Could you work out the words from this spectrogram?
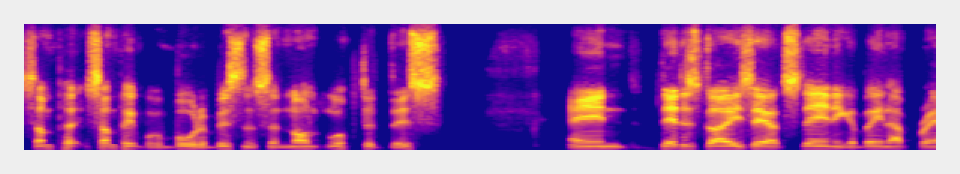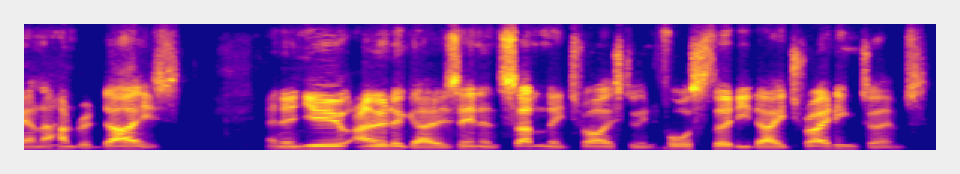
some some people have bought a business and not looked at this, and debtor's days outstanding have been up around 100 days. And a new owner goes in and suddenly tries to enforce 30 day trading terms.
